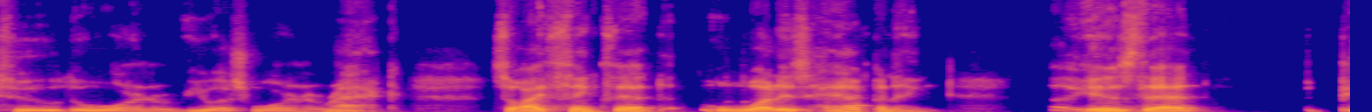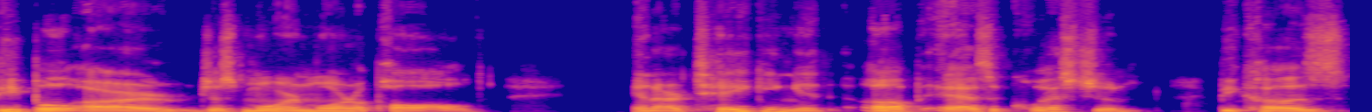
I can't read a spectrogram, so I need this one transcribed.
to the war in U.S. war in Iraq. So I think that what is happening uh, is that people are just more and more appalled and are taking it up as a question because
